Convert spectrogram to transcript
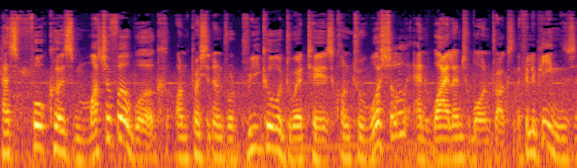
has focused much of her work on President Rodrigo Duterte's controversial and violent war on drugs in the Philippines.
